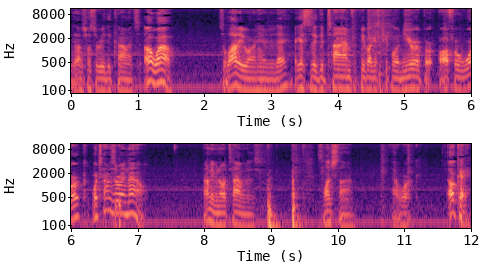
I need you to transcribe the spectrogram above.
I'm supposed to read the comments. Oh, wow. There's a lot of you on here today. I guess it's a good time for people. I guess people in Europe are off for work. What time is it right now? I don't even know what time it is. It's lunchtime at work. Okay.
